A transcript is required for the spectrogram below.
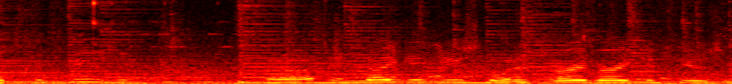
It's confusing. Uh, until you get used to it, it's very, very confusing.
